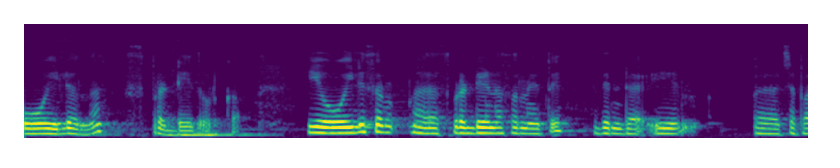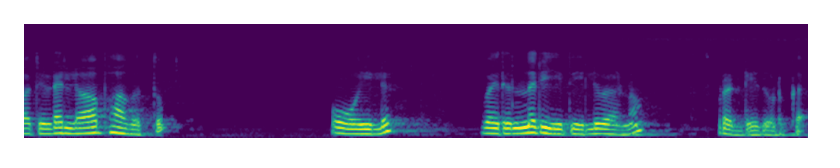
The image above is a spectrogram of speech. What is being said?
ഓയിലൊന്ന് സ്പ്രെഡ് ചെയ്ത് കൊടുക്കാം. ഈ ഓയിൽ സ്പ്രെഡ് ചെയ്യുന്ന സമയത്ത് ഇതിന്റെ ഈ ചപ്പാത്തിയുടെ എല്ലാ ഭാഗത്തും ഓയിൽ വരുന്ന രീതിയിൽ വേണം സ്പ്രെഡ് ചെയ്ത് കൊടുക്കാൻ.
